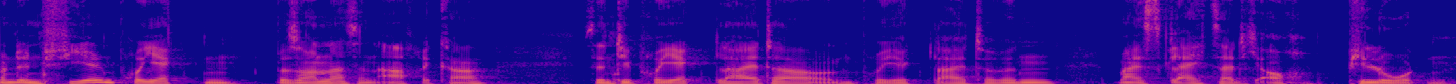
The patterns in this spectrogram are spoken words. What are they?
und in vielen Projekten, besonders in Afrika, sind die Projektleiter und Projektleiterinnen meist gleichzeitig auch Piloten,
